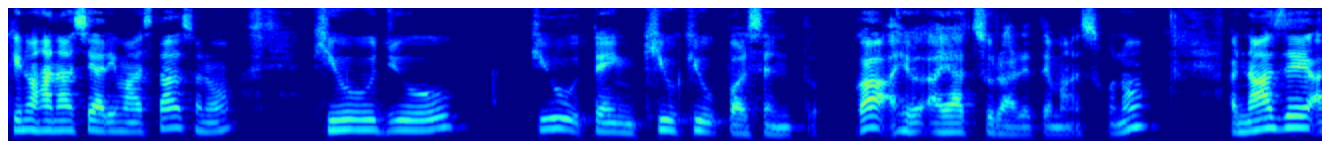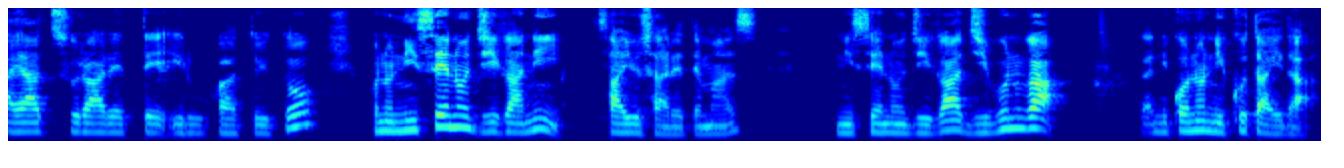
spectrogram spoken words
昨日話ありました、その、90 9.99%が操られてます。この、なぜ操られているかというと、この偽の自我に左右されてます。偽の自我、自分がこの肉体だ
